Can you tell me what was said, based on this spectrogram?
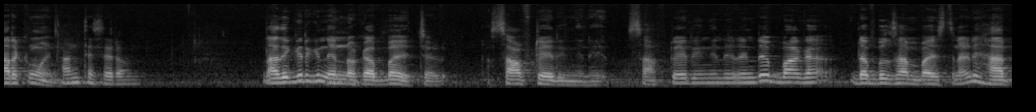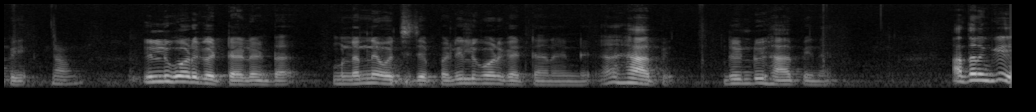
నరకం అండి. అంతే సార్ నా దగ్గరికి నిన్న ఒక అబ్బాయి వచ్చాడు సాఫ్ట్వేర్ ఇంజనీర్. సాఫ్ట్వేర్ ఇంజనీర్ అంటే బాగా డబ్బులు సంపాదిస్తున్నాడు హ్యాపీ. ఇల్లు కూడా కట్టాడంట. నిన్నే వచ్చి చెప్పాడు ఇల్లు కూడా కట్టానండి. హ్యాపీ రెండు హ్యాపీనే అతనికి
